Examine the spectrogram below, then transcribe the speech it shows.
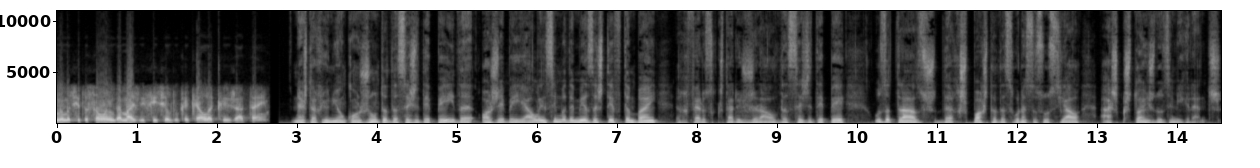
numa situação ainda mais difícil do que aquela que já têm. Nesta reunião conjunta da CGTP e da OGBL, em cima da mesa esteve também, refere o secretário-geral da CGTP, os atrasos da resposta da Segurança Social às questões dos imigrantes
